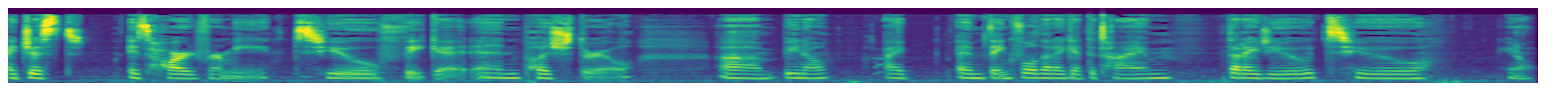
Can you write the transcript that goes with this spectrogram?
I just it's hard for me to fake it and push through. Um but you know, I am thankful that I get the time that I do to, you know,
